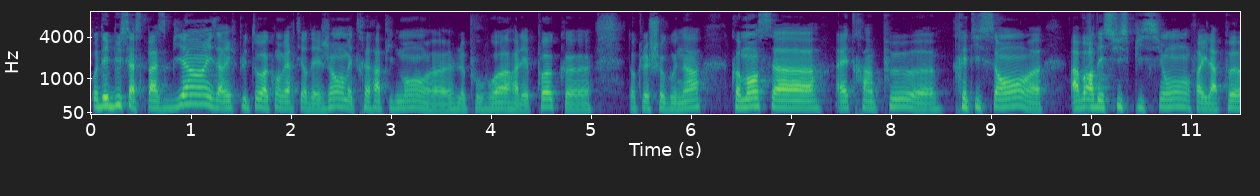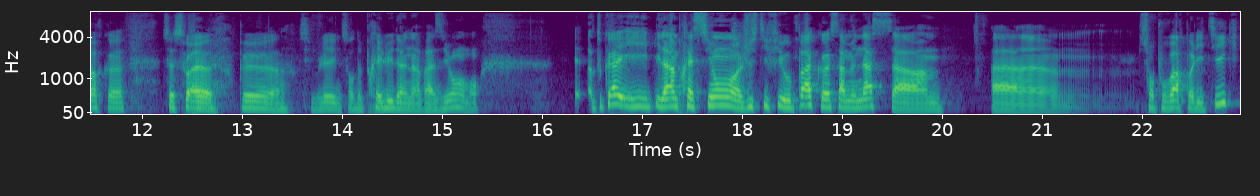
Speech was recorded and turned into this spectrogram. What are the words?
Au début, ça se passe bien, ils arrivent plutôt à convertir des gens, mais très rapidement, euh, le pouvoir à l'époque, euh, donc le shogunat, commence à, être un peu euh, réticent, à avoir des suspicions. Enfin, il a peur que ce soit un peu, si vous voulez, une sorte de prélude à une invasion. Bon, en tout cas, il, a l'impression, euh, justifié ou pas, que ça menace son pouvoir politique.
